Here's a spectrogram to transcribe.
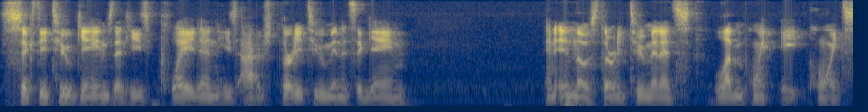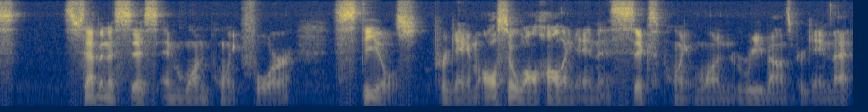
62 games that he's played in, he's averaged 32 minutes a game. And in those 32 minutes, 11.8 points, 7 assists, and 1.4 steals per game, also while hauling in 6.1 rebounds per game. That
